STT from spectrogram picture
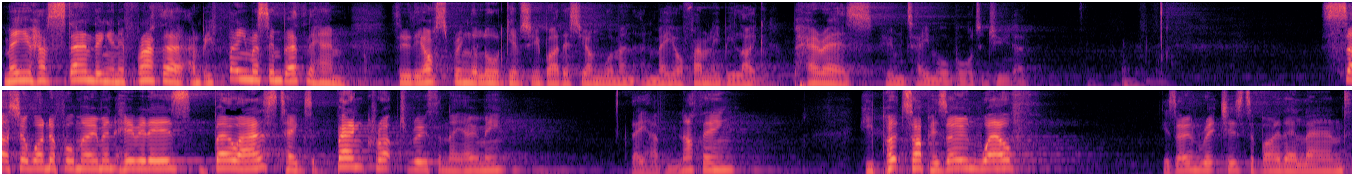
May you have standing in Ephrathah and be famous in Bethlehem through the offspring the Lord gives you by this young woman. And may your family be like Perez, whom Tamar bore to Judah. Such a wonderful moment. Here it is. Boaz takes bankrupt Ruth and Naomi. They have nothing. He puts up his own wealth, his own riches to buy their land.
